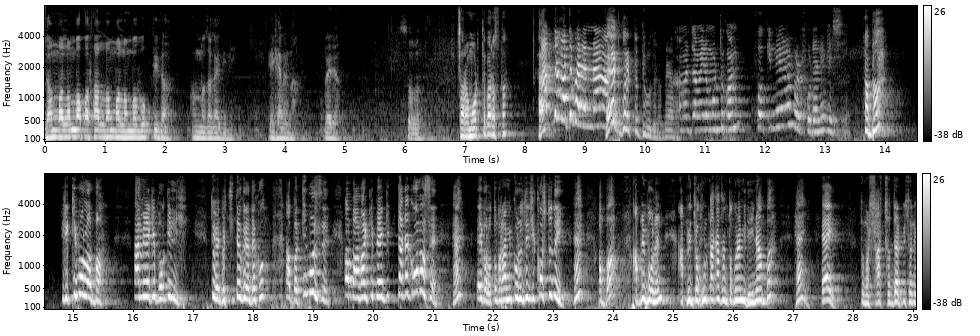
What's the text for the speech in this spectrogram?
লম্বা লম্বা কথা লম্বা লম্বা বক্তৃতা অন্য জায়গায় দিবি। এখানে না বাইরা। চলো। তোরা মরতে পারস না? হ্যাঁ? আপনি মারতে পারেন না। একবার একটু দিব তোরা বেয়াদব। আমার জামাইরা মরতে কোন? ফকিনের আবার ফুটানি বেশি। আব্বা এটা কি বলল আব্বা? আমি নাকি ফকিরনি? তুমি একবার চিন্তা করে দেখো। আব্বা কি বলছে? আব্বা আমার কি ব্যাংকে টাকা কম আছে? হ্যাঁ? এই বলো তোমার আমি কোনো জিনিস কষ্ট দিই? হ্যাঁ? আব্বা আপনি বলেন আপনি যখন টাকা চান তখন আমি দিই না আব্বা। হ্যাঁ? এই তোমার সাজসজ্জার পিছনে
